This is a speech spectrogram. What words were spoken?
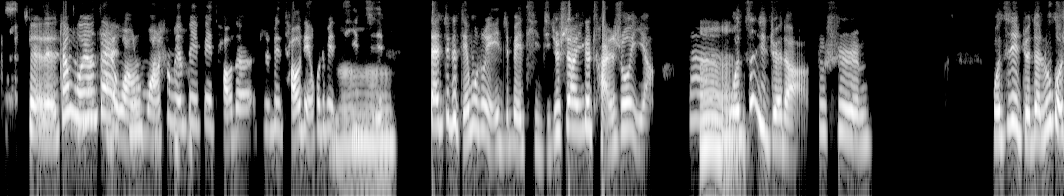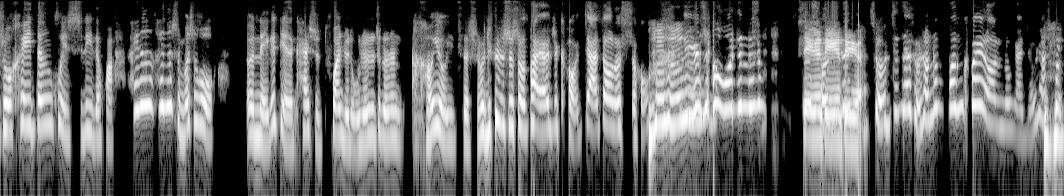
对对，张 博洋在网网上面被被槽的，就是被槽点或者被提及，在这个节目中也一直被提及，就像一个传说一样。但我自己觉得，就是我自己觉得，如果说黑灯会犀利的话，黑灯黑灯什么时候，呃，哪个点开始突然觉得，我觉得这个人很有意思的时候，就是说他要去考驾照的时候，那个时候我真的是 这个这个这个手机在手上都崩溃了那种感觉，我想说太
